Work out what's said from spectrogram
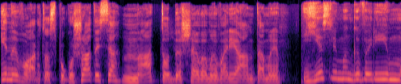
І не варто спокушатися надто дешевими варіантами. Если мы говорим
